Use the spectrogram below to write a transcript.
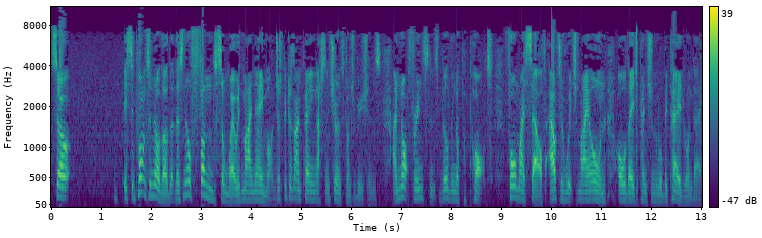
So it's important to know though that there's no fund somewhere with my name on. Just because I'm paying national insurance contributions, I'm not, for instance, building up a pot for myself out of which my own old age pension will be paid one day.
